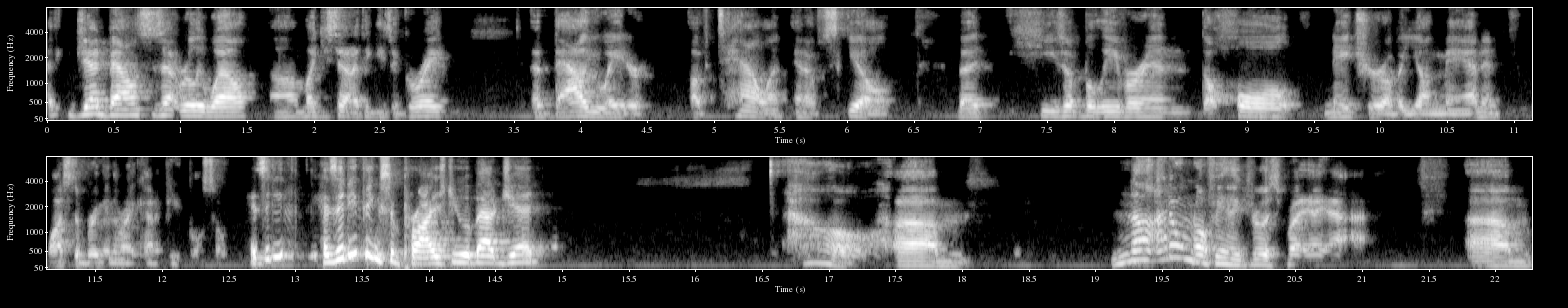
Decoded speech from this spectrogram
I think Jedd balances that really well. Um, like you said, I think he's a great evaluator of talent and of skill, but he's a believer in the whole nature of a young man and wants to bring in the right kind of people. So has any has anything surprised you about Jedd? Oh, um, no, I don't know if anything's really surprised. Um,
